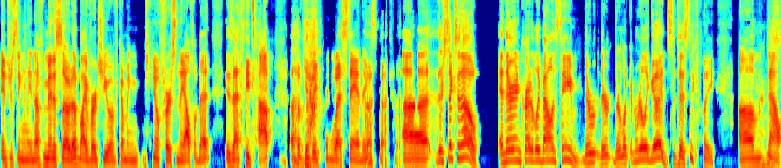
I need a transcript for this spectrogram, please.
interestingly enough, Minnesota, by virtue of coming, you know, first in the alphabet, is at the top of the Yeah. Big Ten West standings. uh, they're six and zero, and they're an incredibly balanced team. They're they're they're looking really good statistically. Um, now,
